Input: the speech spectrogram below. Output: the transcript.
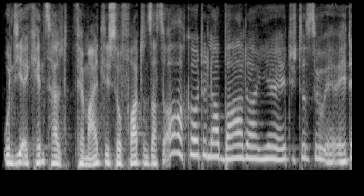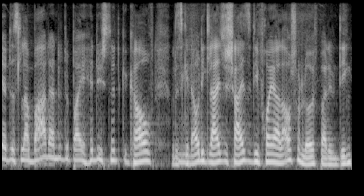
Und die erkennt es halt vermeintlich sofort und sagt so: Oh Gott, Lambada, hier hätte ich das so, hätte er das Lambada nicht dabei, hätte ich es nicht gekauft. Und das ist genau die gleiche Scheiße, die vorher halt auch schon läuft bei dem Ding.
